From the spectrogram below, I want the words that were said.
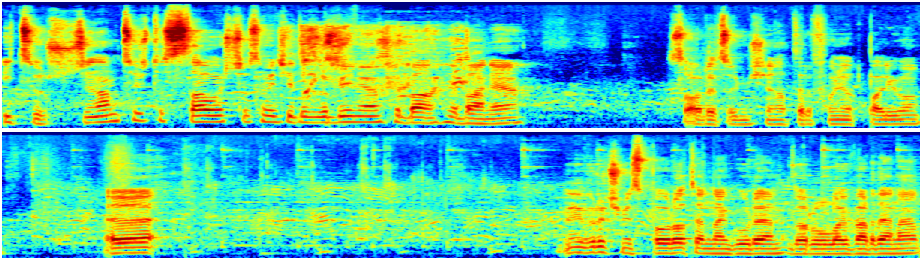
I cóż, czy nam coś dostało jeszcze w sumie do zrobienia? Chyba, chyba nie. Sorry, coś mi się na telefonie odpaliło. E, no i wróćmy z powrotem na górę do Lojwardena.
